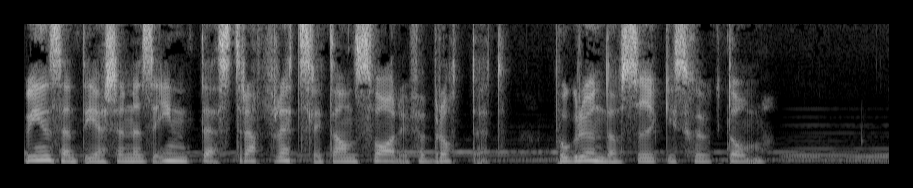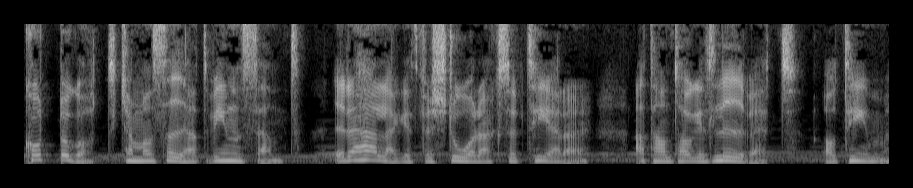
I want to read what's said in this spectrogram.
Vincent erkänner sig inte straffrättsligt ansvarig för brottet på grund av psykisk sjukdom. Kort och gott kan man säga att Vincent i det här läget förstår och accepterar att han tagit livet av Tim.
